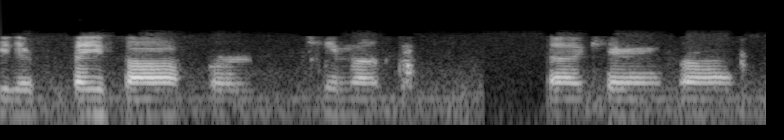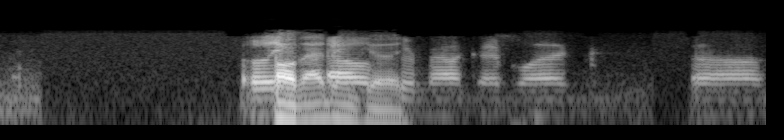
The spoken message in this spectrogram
either face off or team up uh, Karrion Kross. I think Oh, that'd be Aleister good. Malachi Black. Um,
